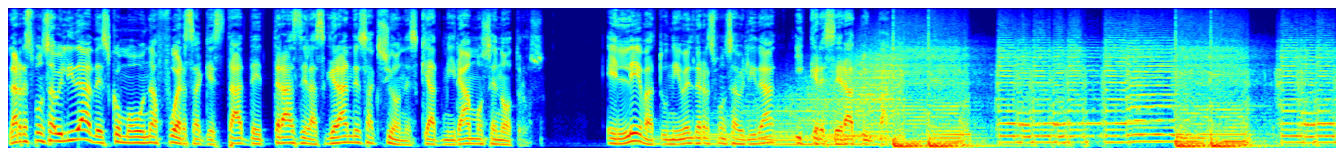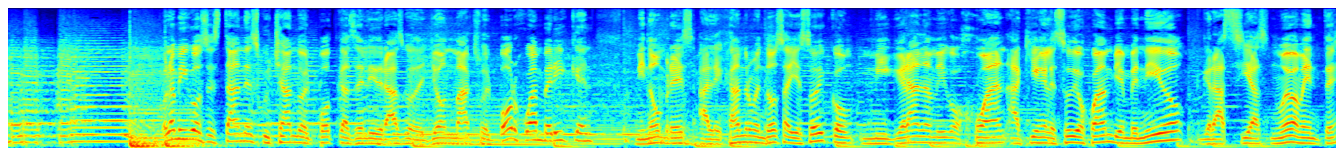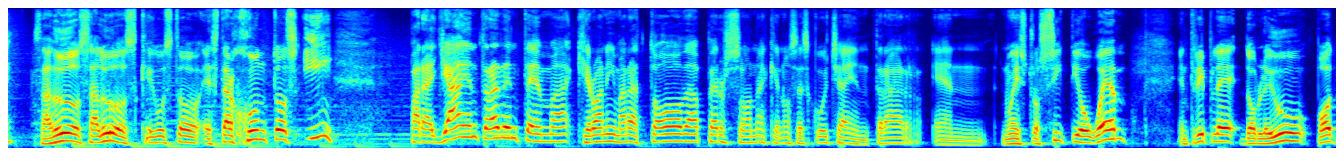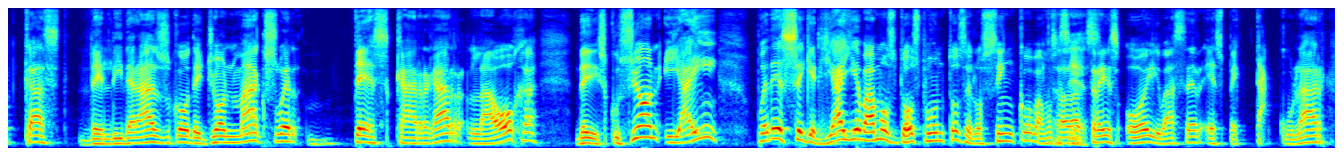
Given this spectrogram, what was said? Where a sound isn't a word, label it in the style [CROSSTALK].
La responsabilidad es como una fuerza que está detrás de las grandes acciones que admiramos en otros. Eleva tu nivel de responsabilidad y crecerá tu impacto. Hola amigos, están escuchando el podcast de liderazgo de John Maxwell por Juan Beriken. Mi nombre es Alejandro Mendoza y estoy con mi gran amigo Juan aquí en el estudio. Juan, bienvenido. Gracias nuevamente. Saludos, saludos, qué gusto estar juntos y para ya entrar en tema, quiero animar a toda persona que nos escucha a entrar en nuestro sitio web en www.podcast de liderazgo de John Maxwell, descargar la hoja de discusión y ahí puedes seguir. Ya llevamos dos puntos de los cinco, vamos a dar tres hoy y va a ser espectacular.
